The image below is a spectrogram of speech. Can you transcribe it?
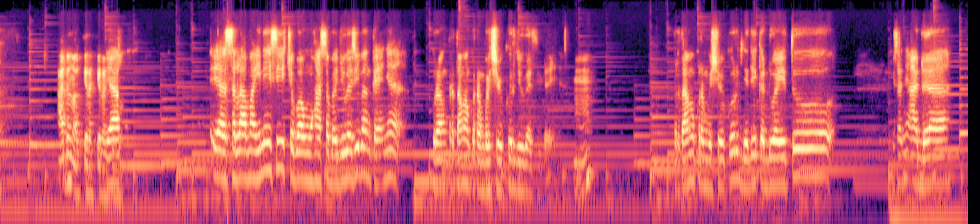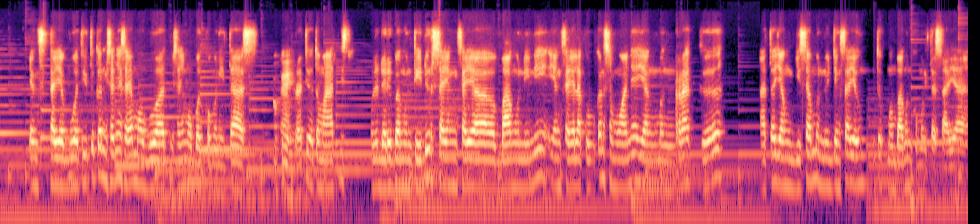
ada nggak kira-kira? Ya. Ya selama ini sih coba muhasabah juga sih bang. Kayaknya kurang pertama kurang bersyukur juga sih kayaknya. Hmm? pertama kurang bersyukur jadi kedua itu misalnya ada yang saya buat itu kan misalnya saya mau buat misalnya mau buat komunitas. Okay. nah, berarti otomatis mulai dari bangun tidur saya yang saya bangun ini yang saya lakukan semuanya yang mengerak ke atau yang bisa menunjang saya untuk membangun komunitas saya.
